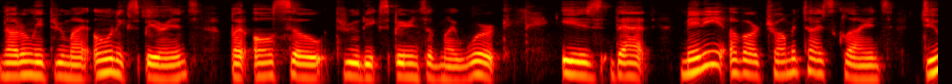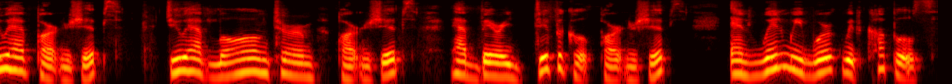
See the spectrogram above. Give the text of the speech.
not only through my own experience, but also through the experience of my work, is that Many of our traumatized clients do have partnerships, do have long term partnerships, have very difficult partnerships. And when we work with couples,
